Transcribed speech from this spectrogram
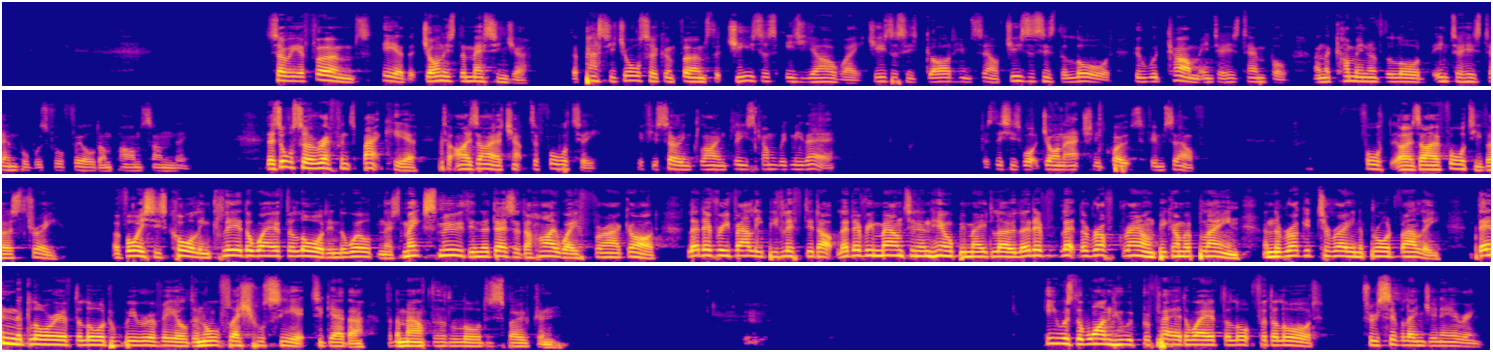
So he affirms here that John is the messenger. The passage also confirms that Jesus is Yahweh. Jesus is God himself. Jesus is the Lord who would come into his temple, and the coming of the Lord into his temple was fulfilled on Palm Sunday. There's also a reference back here to Isaiah chapter 40. If you're so inclined, please come with me there because this is what John actually quotes of himself. Isaiah 40, verse 3. A voice is calling, clear the way of the Lord in the wilderness. Make smooth in the desert a highway for our God. Let every valley be lifted up. Let every mountain and hill be made low. Let, let the rough ground become a plain and the rugged terrain a broad valley. Then the glory of the Lord will be revealed and all flesh will see it together for the mouth of the Lord has spoken. He was the one who would prepare the way of the Lord, for the Lord through civil engineering.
